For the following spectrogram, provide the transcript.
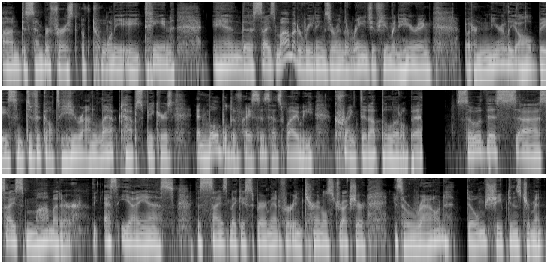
on December 1st of 2018. And the seismometer readings are in the range of human hearing, but are nearly all bass and difficult to hear on laptop speakers and mobile devices. That's why we cranked it up a little bit. So, this uh, seismometer, the SEIS, the Seismic Experiment for Internal Structure, is a round dome shaped instrument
